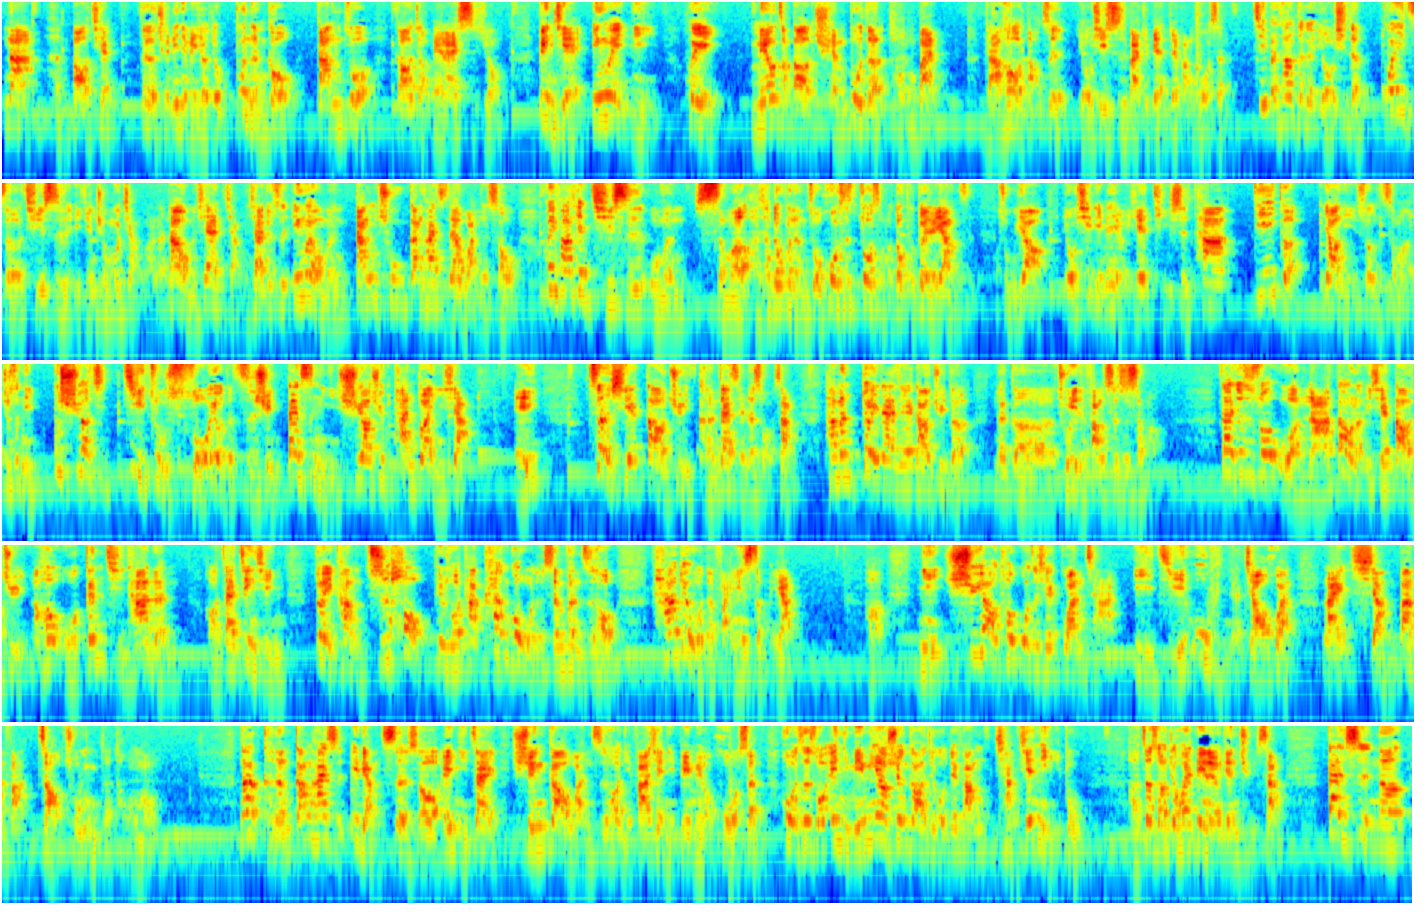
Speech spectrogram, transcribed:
那很抱歉，这个权力的美酒就不能够当做高脚杯来使用。并且，因为你会没有找到全部的同伴。然后导致游戏失败，就变成对方获胜。基本上这个游戏的规则其实已经全部讲完了。那我们现在讲一下，就是因为我们当初刚开始在玩的时候，会发现其实我们什么好像都不能做，或是做什么都不对的样子。主要游戏里面有一些提示，它第一个要你说什么，就是你不需要去记住所有的资讯，但是你需要去判断一下，诶。这些道具可能在谁的手上？他们对待这些道具的那个处理的方式是什么？再就是说，我拿到了一些道具，然后我跟其他人好在进行对抗之后，譬如说他看过我的身份之后，他对我的反应是怎么样？好，你需要透过这些观察以及物品的交换，来想办法找出你的同盟。那可能刚开始一两次的时候，哎，你在宣告完之后，你发现你并没有获胜，或者是说，哎，你明明要宣告，结果对方抢先你一步，好，这时候就会令人有点沮丧。但是呢，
